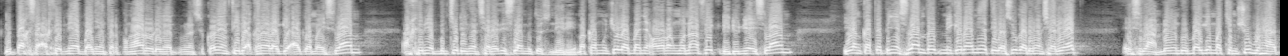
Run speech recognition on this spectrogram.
Dipaksa akhirnya banyak yang terpengaruh dengan pimpinan sekuler yang tidak kenal lagi agama Islam, akhirnya benci dengan syariat Islam itu sendiri. Maka muncullah banyak orang munafik di dunia Islam yang KTP-nya Islam tapi pemikirannya tidak suka dengan syariat Islam dengan berbagai macam syubhat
